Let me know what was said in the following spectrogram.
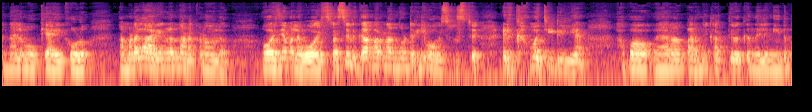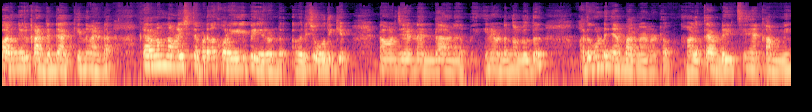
എന്നാലും ഓക്കെ ആയിക്കോളും. നമ്മുടെ കാര്യങ്ങളും നടക്കണമല്ലോ. വോയിസ് ഞാൻ പറഞ്ഞില്ല വോയിസ് റെസ്റ്റ് എടുക്കാൻ പറഞ്ഞ അന്നോട്ട് എനിക്ക് വോയിസ് റെസ്റ്റ് എടുക്കാൻ പറ്റിയിട്ടില്ല. അപ്പോൾ വേറെ പറഞ്ഞ് കത്തി വെക്കുന്നില്ല. നീ ഇത് പറഞ്ഞൊരു കണ്ടന്റ് ആക്കി ആക്കിയെന്ന് വേണ്ട. കാരണം നമ്മൾ ഇഷ്ടപ്പെടുന്ന കുറേ പേരുണ്ട്. അവർ ചോദിക്കും ഡോൺ ചേട്ടൻ എന്താണ്? ഇങ്ങനെ ഉണ്ടെന്നുള്ളത് അതുകൊണ്ട് ഞാൻ പറഞ്ഞാണ് കേട്ടോ. നാളത്തെ അപ്ഡേറ്റ്സ് ഞാൻ കമ്മി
